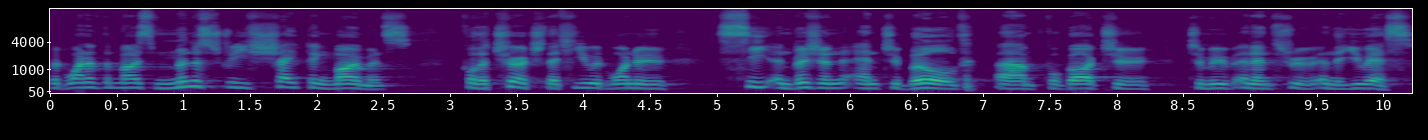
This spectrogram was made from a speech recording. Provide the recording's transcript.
but one of the most ministry shaping moments for the church that he would want to see, envision, and to build um, for God to, to move in and through in the US.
